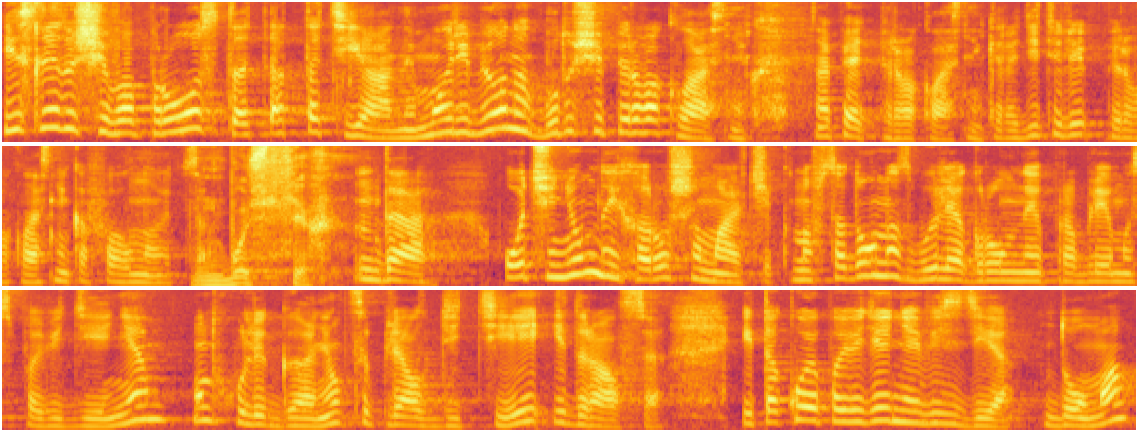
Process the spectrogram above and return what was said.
И следующий вопрос от Татьяны. Мой ребенок будущий первоклассник. Опять первоклассники. Родители первоклассников волнуются. Больше всех. Да, очень умный и хороший мальчик, но в саду у нас были огромные проблемы с поведением. Он хулиганил, цеплял детей и дрался. И такое поведение везде – дома,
